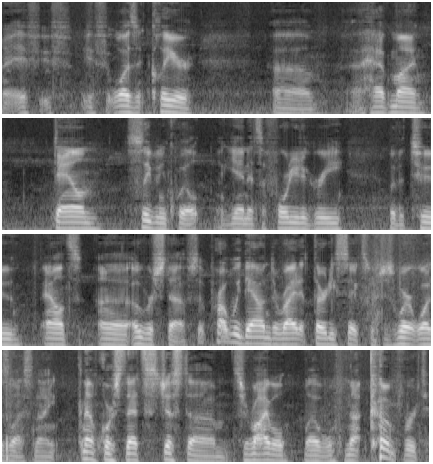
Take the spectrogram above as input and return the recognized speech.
if if if it wasn't clear, um, I have my down sleeping quilt. Again, it's a 40 degree with a two ounce uh, overstuff, so probably down to right at 36, which is where it was last night. Now, of course, that's just um, survival level, not comfort.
